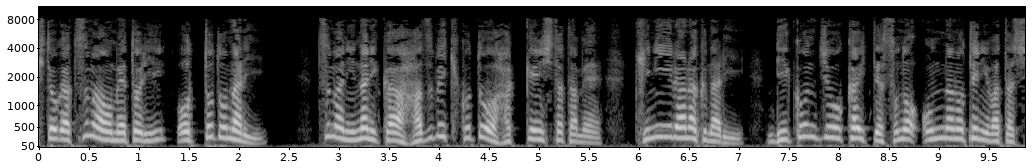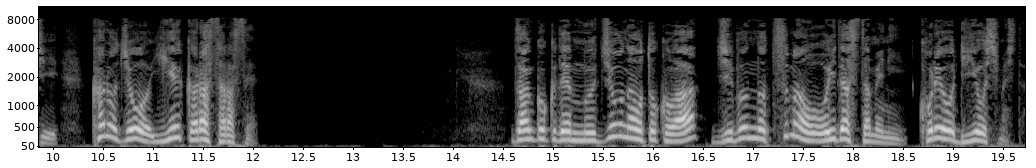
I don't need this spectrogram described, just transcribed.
人が妻をめとり、夫となり、妻に何か恥ずべきことを発見したため、気に入らなくなり、離婚状を書いてその女の手に渡し、彼女を家から去らせ。残酷で無情な男は自分の妻を追い出すためにこれを利用しました。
